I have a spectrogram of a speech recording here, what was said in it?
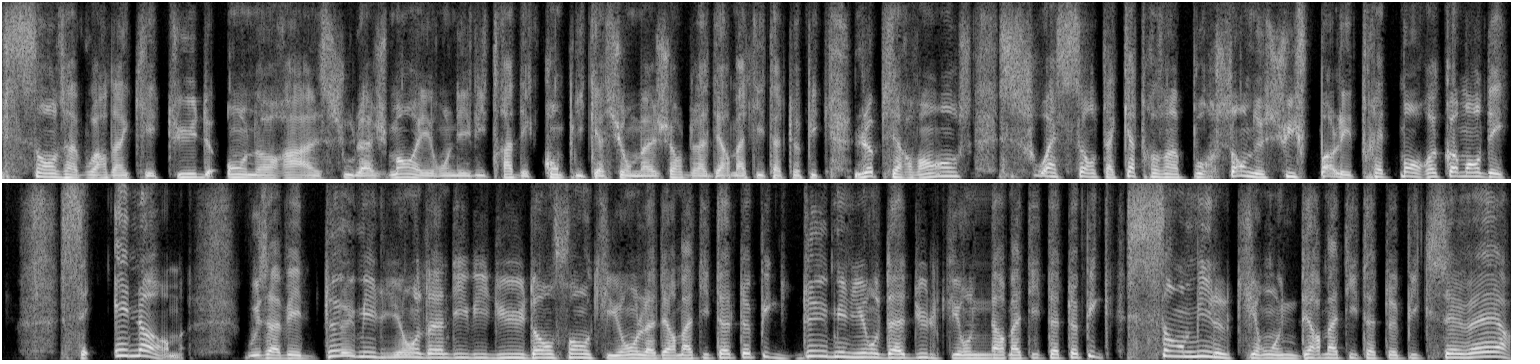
sans avoir d'inquiétude, on aura un soulagement et on évitera des complications majeures de la dermatite atopique. L'observance, 60 à 80% ne suivent pas les traitements recommandés. C'est énorme. Vous avez 2 millions d'individus, d'enfants qui ont la dermatite atopique, 2 millions d'adultes qui ont une dermatite atopique, 100 000 qui ont une dermatite atopique sévère.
